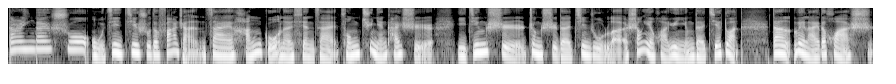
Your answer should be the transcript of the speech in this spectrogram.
当然应该说，5G 技术的发展在韩国呢，现在从去年开始已经是正式的进入了商业化运营的阶段，但未来的话是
